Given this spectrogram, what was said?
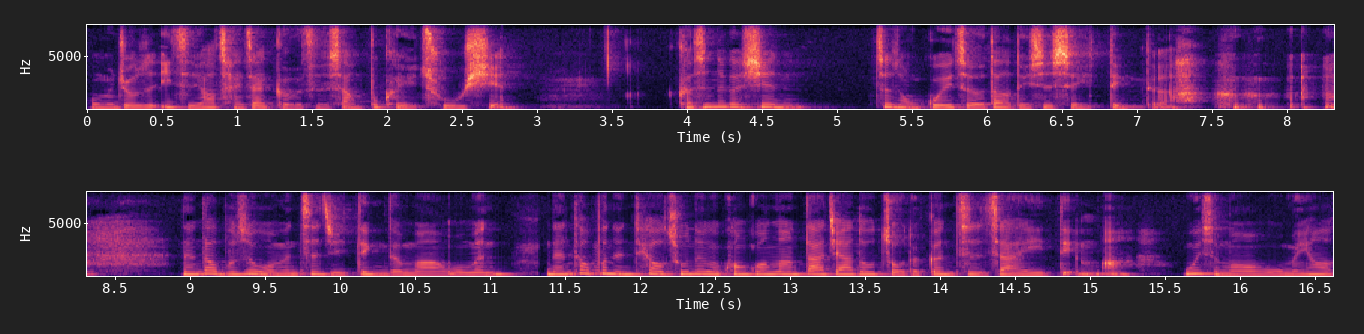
我们就是一直要踩在格子上，不可以出线。可是那个线这种规则到底是谁定的啊？难道不是我们自己定的吗？我们难道不能跳出那个框框，让大家都走得更自在一点吗？为什么我们要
